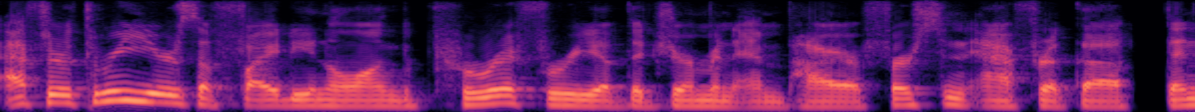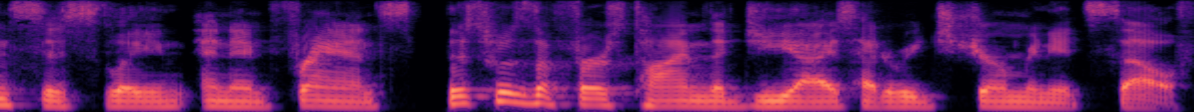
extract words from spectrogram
After three years of fighting along the periphery of the German Empire, first in Africa, then Sicily, and in France, this was the first time the GIs had reached Germany itself.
